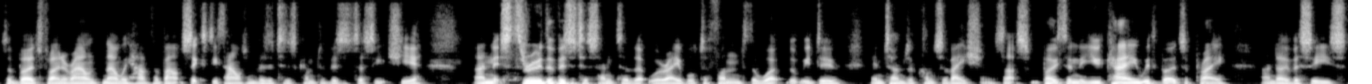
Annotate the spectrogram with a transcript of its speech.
some birds flying around. Now we have about 60,000 visitors come to visit us each year. And it's through the visitor centre that we're able to fund the work that we do in terms of conservation. So that's both in the UK with birds of prey and overseas,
